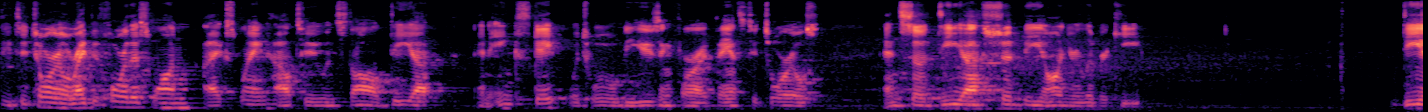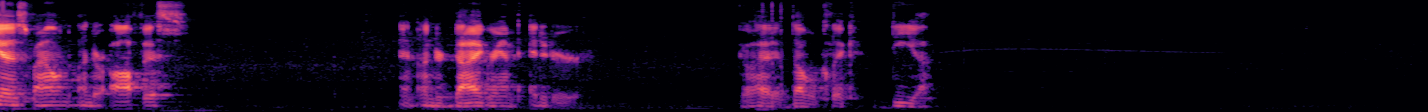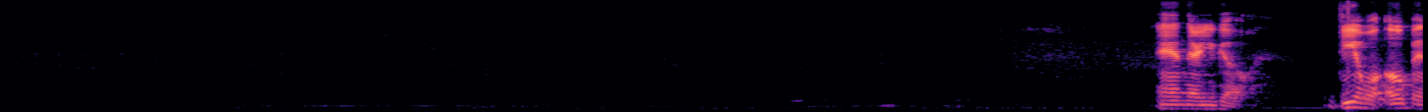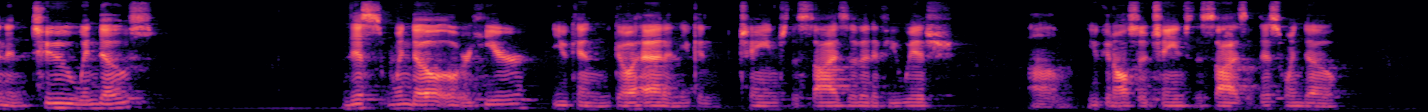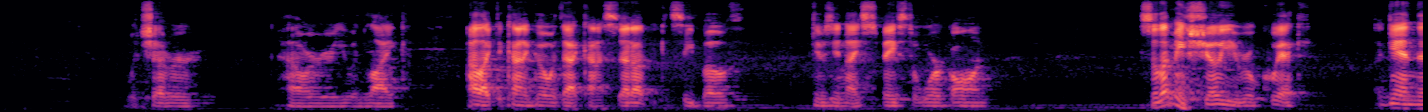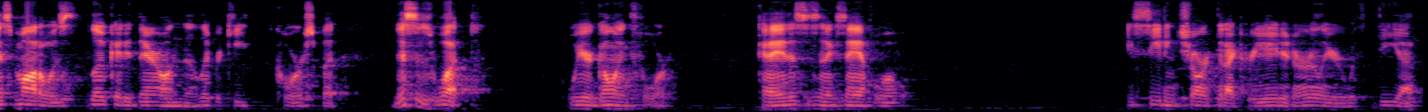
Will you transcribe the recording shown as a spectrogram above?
the tutorial right before this one, I explained how to install Dia and Inkscape, which we will be using for our advanced tutorials. And so Dia should be on your LiberKey. Dia is found under Office and under Diagram Editor. Go ahead and double click Dia. And there you go. Dia will open in two windows. This window over here, you can go ahead and you can change the size of it if you wish. Um, you can also change the size of this window, whichever, however you would like. I like to kind of go with that kind of setup. You can see both. Gives you a nice space to work on. So let me show you real quick. Again, this model is located there on the LiberKey course, but this is what we are going for. Okay, this is an example of a seating chart that I created earlier with Dia.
